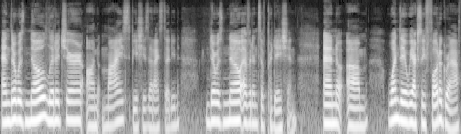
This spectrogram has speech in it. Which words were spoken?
And there was no literature on my species that i studied. There was no evidence of predation. And um, one day we actually photographed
